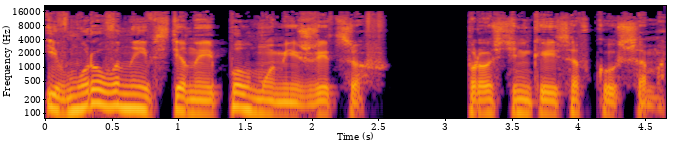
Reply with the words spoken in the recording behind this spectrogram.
и вмурованные в стены пол мумии жрецов. Простенько и со вкусом.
